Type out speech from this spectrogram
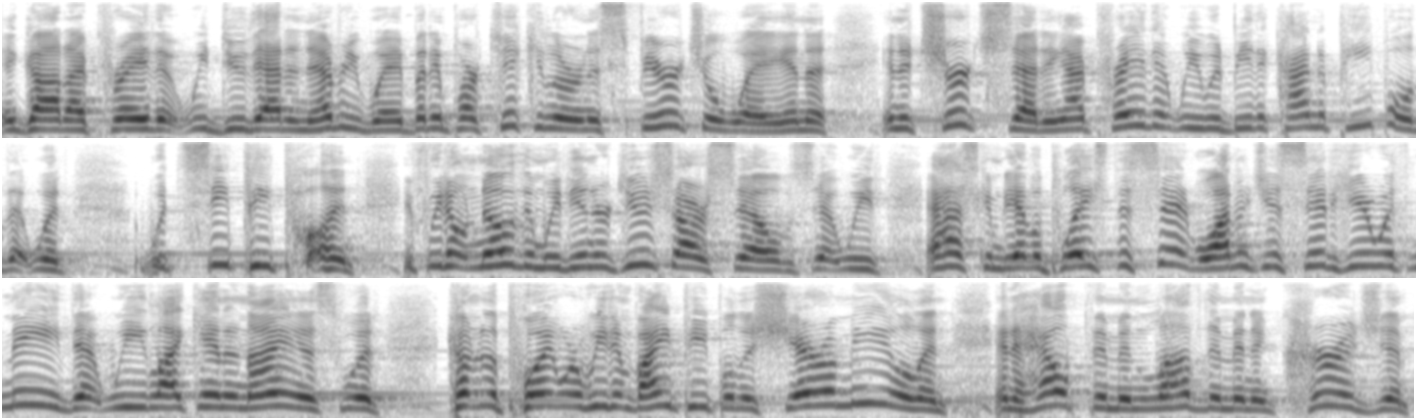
And God, I pray that we do that in every way, but in particular in a spiritual way, in a, in a church setting. I pray that we would be the kind of people that would, would see people, and if we don't know them, we'd introduce ourselves, that we'd ask them, Do you have a place to sit? Why don't you sit here with me? That we, like Ananias, would come to the point where we'd invite people to share a meal and, and help them and love them and encourage them.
